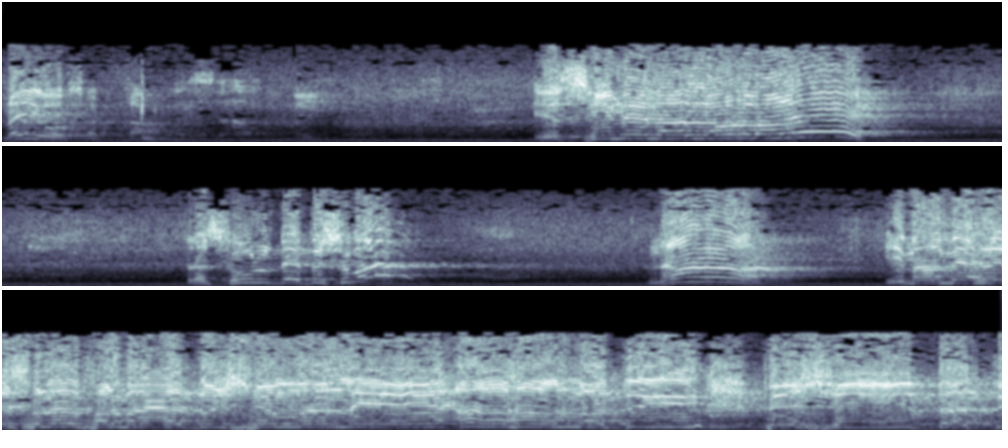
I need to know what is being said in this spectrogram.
نہیں ہو سکتا۔ یہ سینے نال لاؤ والے، رسول دے دشمن؟ نہ۔ امام اہل سنن فرمایا دشمن احمد پیشیدت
